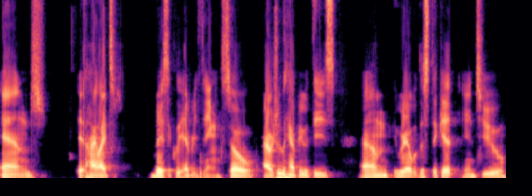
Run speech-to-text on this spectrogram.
and it highlights basically everything. So I was really happy with these. Um, we were able to stick it into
